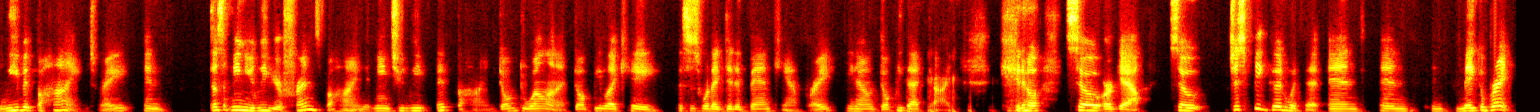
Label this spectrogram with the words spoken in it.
leave it behind, right? And doesn't mean you leave your friends behind. It means you leave it behind. Don't dwell on it. Don't be like, "Hey, this is what I did at band camp," right? You know, don't be that guy. you know, so or gal. So just be good with it and and, and make a break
